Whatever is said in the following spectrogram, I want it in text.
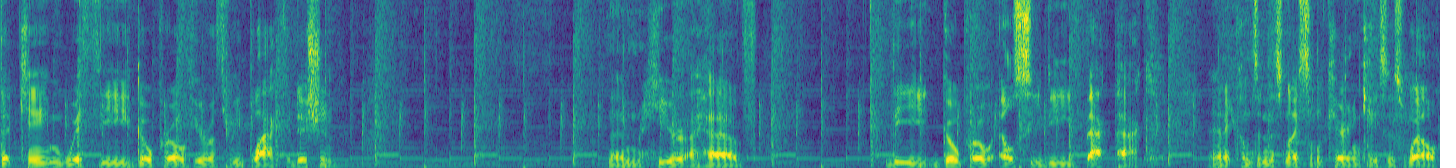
that came with the GoPro Hero 3 Black Edition. Then here I have the GoPro LCD backpack and it comes in this nice little carrying case as well.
